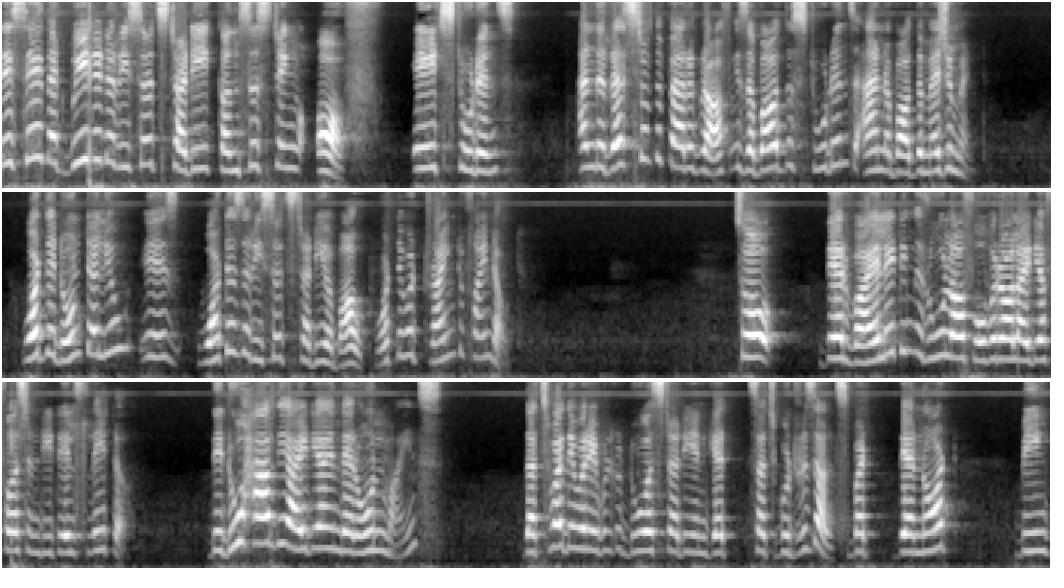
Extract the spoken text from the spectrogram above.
They say that we did a research study consisting of 8 students and the rest of the paragraph is about the students and about the measurement. What they do not tell you is what is the research study about, what they were trying to find out. So, they are violating the rule of overall idea first and details later. They do have the idea in their own minds, that is why they were able to do a study and get such good results, but they are not being,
